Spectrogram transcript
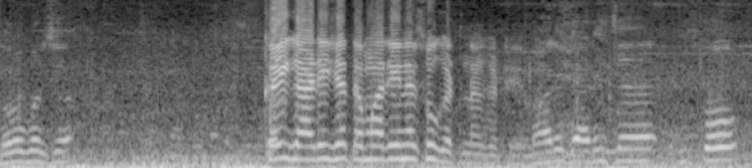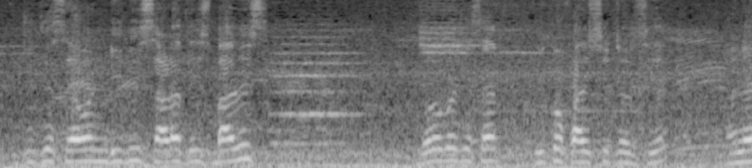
બરોબર છે? કઈ ગાડી છે તમારી ને શું ઘટના ઘટી? મારી ગાડી છે ઇકો જે સેવન ડીબી સાડત્રીસ બાવીસ. બરોબર છે સાહેબ? ઇકો ફાઇવ સીટર છે. અને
